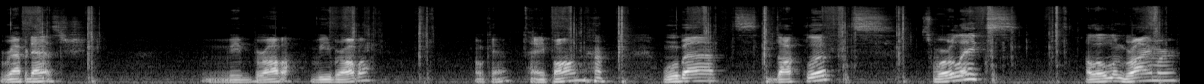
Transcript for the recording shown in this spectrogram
Rapidash. Vibrava. Vibrava. Okay. Hey Pong. Woobat. Ducklet. Swirlix. Alolan Grimer.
